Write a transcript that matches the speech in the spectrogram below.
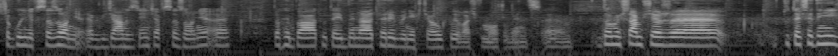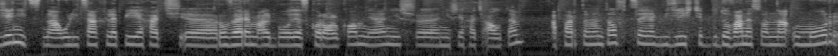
szczególnie w sezonie. Jak widziałam zdjęcia w sezonie, e, to chyba tutaj by nawet ryby nie chciały pływać w morzu, więc e, domyślam się, że tutaj wtedy nie idzie nic. Na ulicach lepiej jechać e, rowerem albo deskorolką, nie, niż, niż jechać autem. Apartamentowce, jak widzieliście, budowane są na umór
